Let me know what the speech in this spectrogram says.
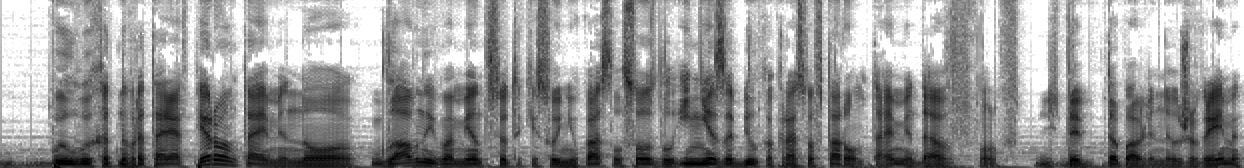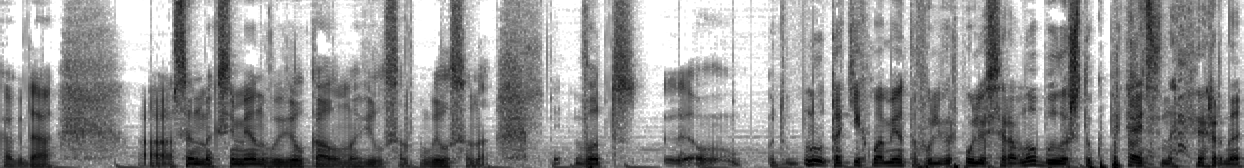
был выход на вратаря в первом тайме, но главный момент все-таки свой Ньюкасл создал и не забил как раз во втором тайме, да, в, в добавленное уже время, когда а, Сен-Максимен вывел Калума Вилсон, Вилсона. Вот ну, таких моментов у Ливерпуля все равно было штук 5, наверное,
